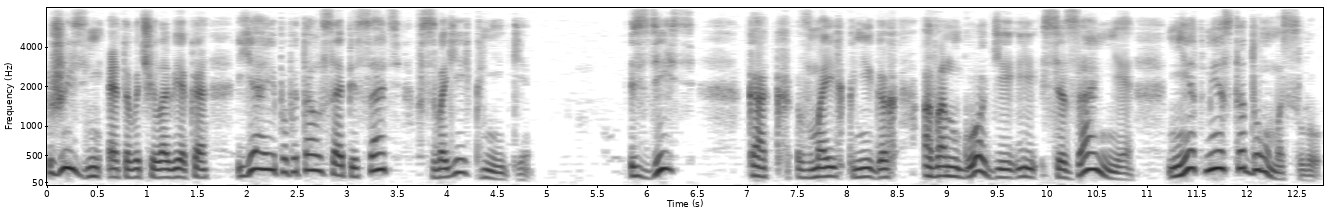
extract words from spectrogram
Жизнь этого человека я и попытался описать в своей книге. Здесь как в моих книгах о Ван Гоге и Сезанне, нет места домыслу.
